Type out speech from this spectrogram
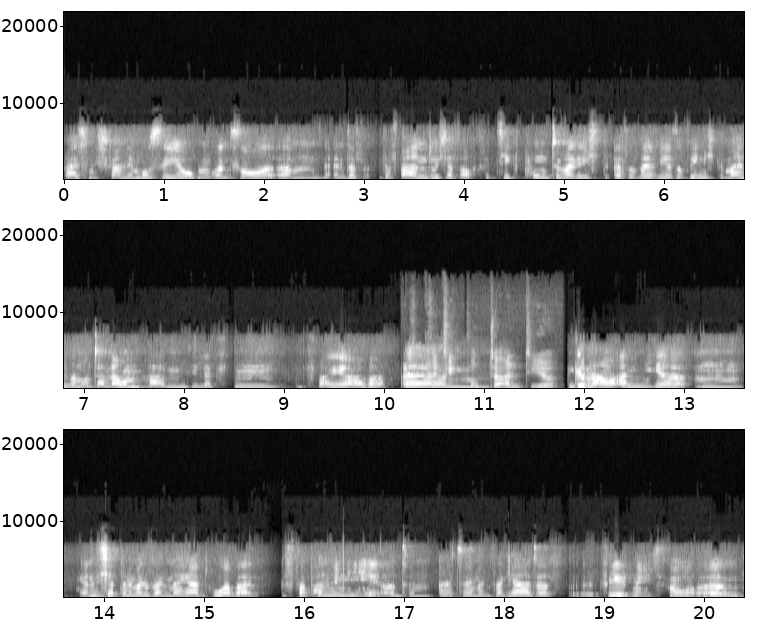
weiß nicht, waren im Museum und so. Ähm, das, das waren durchaus auch Kritikpunkte, weil ich, also weil wir so wenig gemeinsam unternommen haben die letzten zwei Jahre. Also Kritikpunkte ähm, an dir. Genau, an mir. Mm, und ich habe dann immer gesagt, naja, du, aber es war Pandemie und dann hat er immer gesagt, ja, das äh, zählt nicht so. Ähm,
